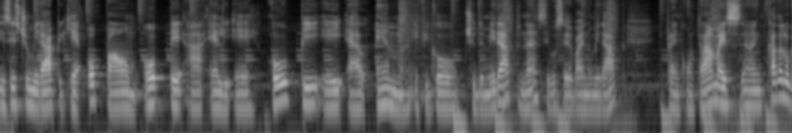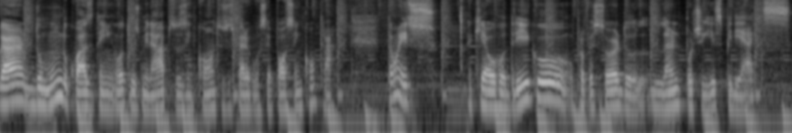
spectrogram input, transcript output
Existe o meetup que é OPALM, O-P-A-L-E, O-P-A-L-M, if you go to the meetup, né, se você vai no meetup para encontrar, mas uh, em cada lugar do mundo quase tem outros meetups, os encontros, espero que você possa encontrar. Então é isso. Aqui é o Rodrigo, o professor do Learn Português PDX.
